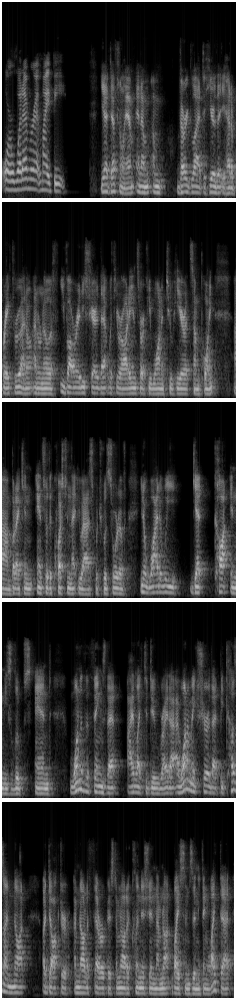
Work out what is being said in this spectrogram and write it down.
or whatever it might be. Yeah, definitely. I'm, and I'm, I'm very glad to hear that you had a breakthrough. I don't I don't know if you've already shared that with your audience or if you wanted to here at some point, um, but I can answer the question that you asked, which was sort of you know why do we get caught in these loops? And one of the things that I like to do, right, I, I want to make sure that because I'm not a doctor. I'm not a therapist. I'm not a clinician. I'm not licensed, anything like that.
